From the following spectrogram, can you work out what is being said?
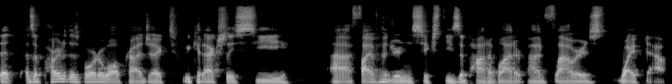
that as a part of this border wall project, we could actually see uh, 560 Zapata bladderpod flowers wiped out.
